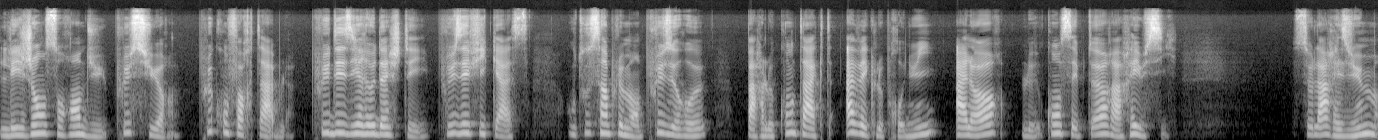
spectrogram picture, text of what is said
les gens sont rendus plus sûrs, plus confortables, plus désireux d'acheter, plus efficaces ou tout simplement plus heureux par le contact avec le produit, alors le concepteur a réussi. Cela résume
